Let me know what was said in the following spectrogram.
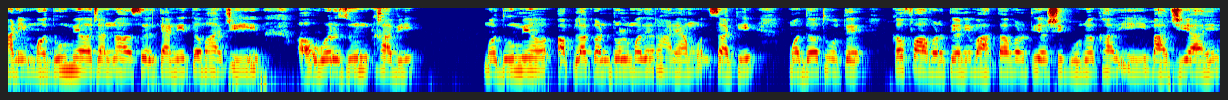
आणि मधुमेह ज्यांना असेल त्यांनी तर भाजी आवर्जून खावी. मधुमेह आपला कंट्रोलमध्ये राहण्यासाठी मदत होते. कफावरती आणि वातावरती अशी गुणखारी ही भाजी आहे.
